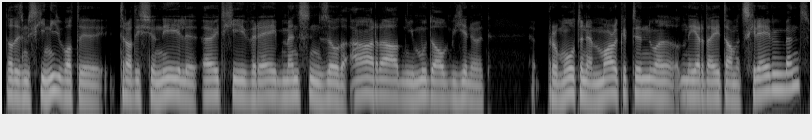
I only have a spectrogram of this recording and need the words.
Dat is misschien niet wat de traditionele uitgeverij mensen zouden aanraden. Je moet al beginnen promoten en marketen wanneer dat je het aan het schrijven bent.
